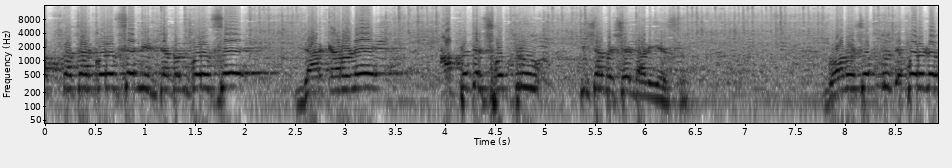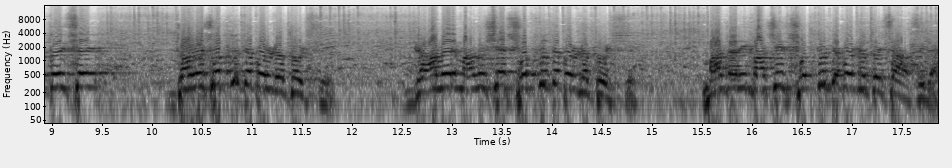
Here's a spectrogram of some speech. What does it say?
অত্যাচার করেছে, নির্যাতন করেছে, যার কারণে আপনাদের শত্রু হিসাবে সে দাঁড়িয়েছে। গণশত্রুতে পরিণত হয়েছে, জনশত্রুতে পরিণত হয়েছে, গ্রামের মানুষের শত্রুতে পরিণত হয়েছে মাদারি বাসীর শত্রুতে পরিণত হয়েছে হাসিনা,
